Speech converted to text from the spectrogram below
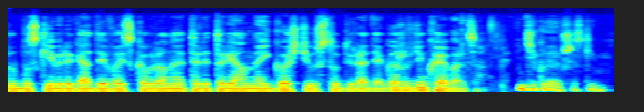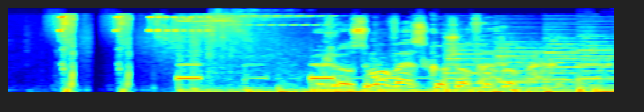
Lubuskiej Brygady Wojsk Obrony Terytorialnej, gościł w studiu Radia Gorzów. Dziękuję bardzo. Dziękuję wszystkim. Rozmowa z Gorzowa.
